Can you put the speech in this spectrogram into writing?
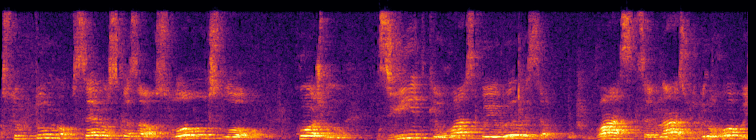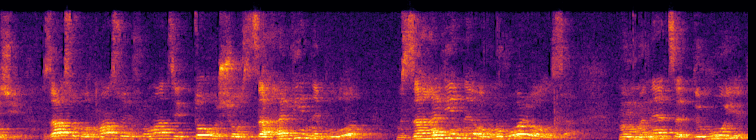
структурно все розказав, слово в слово, кожному. Звідки у вас появилися, у вас, це в нас, в Друговичі, в засобах масової інформації, того, що взагалі не було, взагалі не обговорювалося. Ну, мене це дивує.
